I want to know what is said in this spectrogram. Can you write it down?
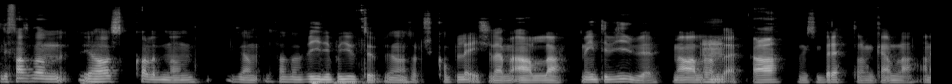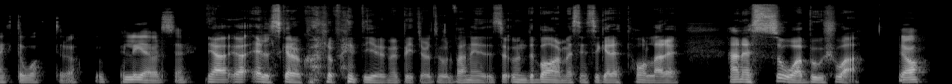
det fanns någon, jag har kollat någon, liksom, det fanns någon video på YouTube, någon sorts compilation där med alla, med intervjuer med alla Mm. de där. Ja, De liksom berättar om gamla anekdoter och upplevelser. jag, jag älskar att kolla på intervjuer med Peter O'Toole, för han är så underbar med sin cigaretthållare. Han är så bourgeois. Ja.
